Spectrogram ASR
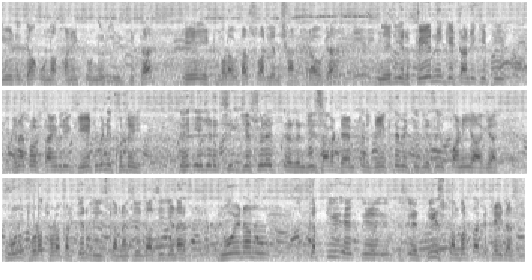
ਗੇਟ ਜਾਂ ਉਹਨਾਂ ਪਾਣੀ ਕਿਉਂ ਨਹੀਂ ਰਿਲੀਜ਼ ਕੀਤਾ? ਇਹ ਇੱਕ ਬੜਾ ਵੱਡਾ ਸਵਾਲੀਆ ਨਿਸ਼ਾਨ ਖੜਾ ਹੋ ਗਿਆ। ਇਹਦੀ ਰਿਪੇਅਰ ਨਹੀਂ ਗੇਟਾਂ ਦੀ ਕੀਤੀ। ਇਹਨਾਂ ਕੋਲ ਟਾਈਮਲੀ ਗੇਟ ਵੀ ਨਹੀਂ ਖੁੱਲੇ ਤੇ ਇਹ ਜਿਹੜੇ ਸੀ ਜਿਸ ਵੇਲੇ ਰਣਜੀਤ ਸਾਗਰ ਡੈਮ ਤੇ ਲੇਕ ਦੇ ਵਿੱਚ ਜਿਸ ਪਾਣੀ ਆ ਗਿਆ ਉਹਨੂੰ ਥੋੜਾ ਥੋੜਾ ਕਰਕੇ ਰਿਲੀਜ਼ ਕਰਨਾ ਚਾਹੀਦਾ ਸੀ ਜਿਹੜਾ ਜੋ ਇਹਨਾਂ ਨੂੰ 31 ਅ, 30 ਸਤੰਬਰ ਤੱਕ ਚਾਹੀਦਾ ਸੀ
